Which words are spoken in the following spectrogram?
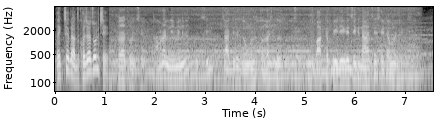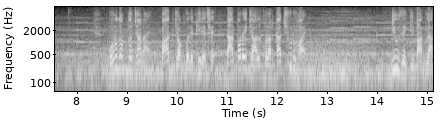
দেখছেন না? খোঁজা চলছে? খোঁজা চলছে। আমরা নেমে নেমে খুঁজছি চারদিকে জঙ্গল তল্লাশি করে খুঁজছি। বাঘটা পেরিয়ে গেছে কি না আছে সেটা আমরা দেখছি। বন দপ্তর জানায় বাঘ জঙ্গলে ফিরেছে। তারপরেই জাল খোলার কাজ শুরু হয়। News eighteen Bangla.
